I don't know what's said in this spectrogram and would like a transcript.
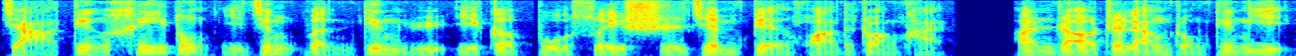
假定黑洞已经稳定于一个不随时间变化的状态。按照这两种定义，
